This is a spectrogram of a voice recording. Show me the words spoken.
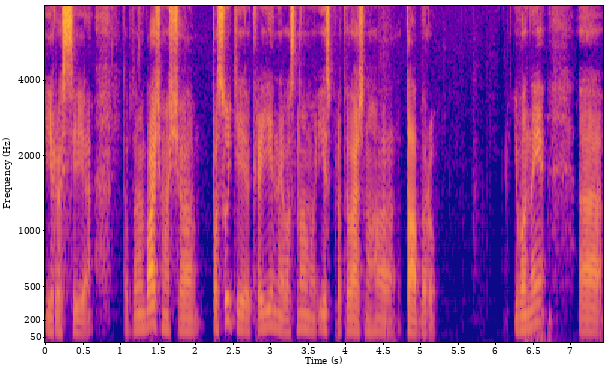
і Росія. Тобто ми бачимо, що по суті країни в основному із протилежного табору. І вони е,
